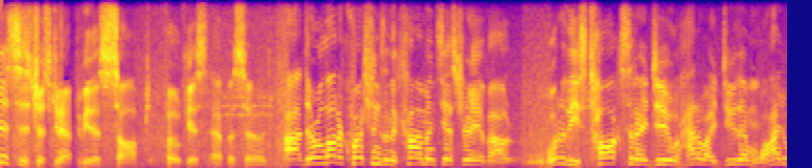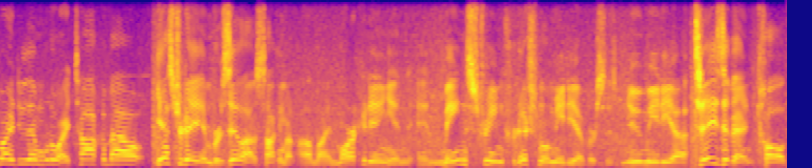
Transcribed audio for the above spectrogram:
This is just gonna have to be the soft focus episode. Uh, there were a lot of questions in the comments yesterday about what are these talks that I do? How do I do them? Why do I do them? What do I talk about? Yesterday in Brazil, I was talking about online marketing and, and mainstream traditional media versus new media. Today's event called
